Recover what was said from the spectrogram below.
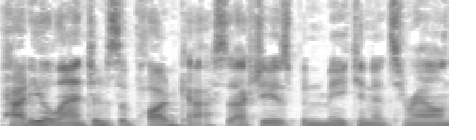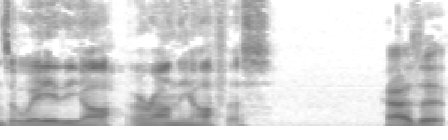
Patio Lanterns, the podcast, actually has been making its rounds away the around the office. Has it?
